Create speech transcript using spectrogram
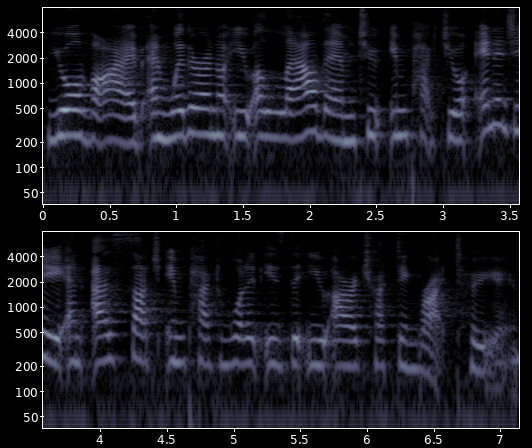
your vibe and whether or not you allow them to impact your energy and as such impact what it is that you are attracting right to you.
